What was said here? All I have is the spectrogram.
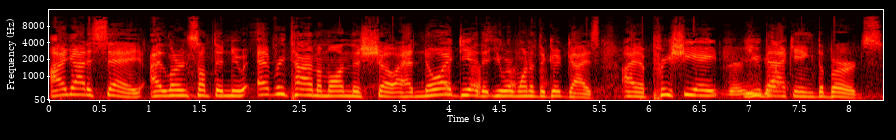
I got to say, I learned something new every time I'm on this show. I had no idea that you were one of the good guys. I appreciate There you, you backing the birds.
